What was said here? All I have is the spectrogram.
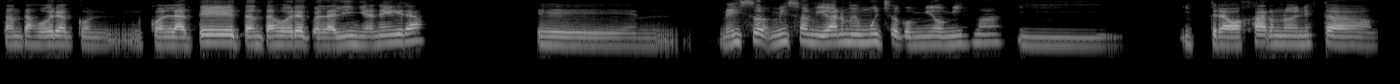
tantas horas con, la T, tantas horas con la línea negra, eh, me, hizo, me hizo amigarme mucho conmigo misma y, trabajar ¿no? en, esta,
